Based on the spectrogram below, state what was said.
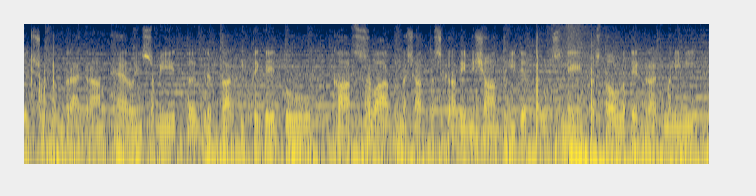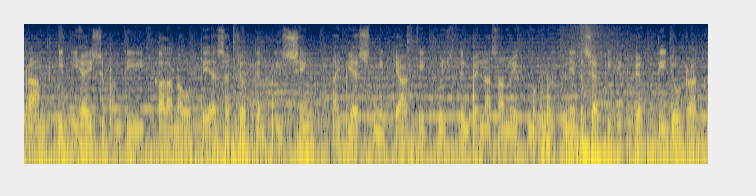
115 ਗ੍ਰਾਮ ਹੈਰੋਇਨ ਸਮੇਤ ਗ੍ਰਿਫਤਾਰ ਕੀਤੇ ਗਏ ਦੋ ਕਾਰ ਸਵਾਰ ਨਸ਼ਾ ਤਸਕਰਾਂ ਦੀ ਨਿਸ਼ਾਨਦੇਹੀ ਤੇ ਪੁਲਿਸ ਨੇ ਪਿਸਤੌਲ ਅਤੇ ਡਰੱਗ ਮਨੀ ਵੀ ਬਰਾਮਦ ਕੀਤੀ ਹੈ। ਇਸ ਸੰਬੰਧੀ ਕਾਲਾ ਨੌਰ ਦੇ ਐਸਐਚਓ ਦਿਲਪ੍ਰੀਤ ਸਿੰਘ ਆਈਪੀਐਸ ਨੇ ਕਿਹਾ ਕਿ ਕੁਝ ਦਿਨ ਪਹਿਲਾਂ ਸਾਨੂੰ ਇੱਕ ਮੁਖਬਰ ਨੇ ਦੱਸਿਆ ਕਿ ਇੱਕ ਵਿਅਕਤੀ ਜੋ ਡਰੱਗ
